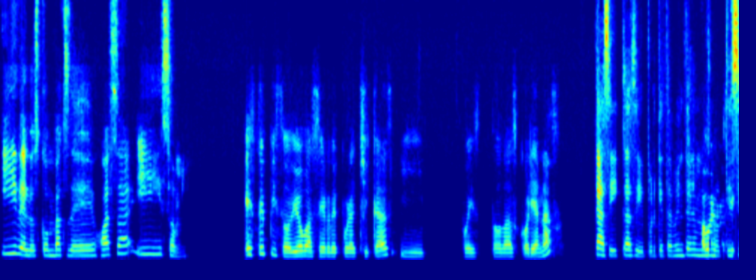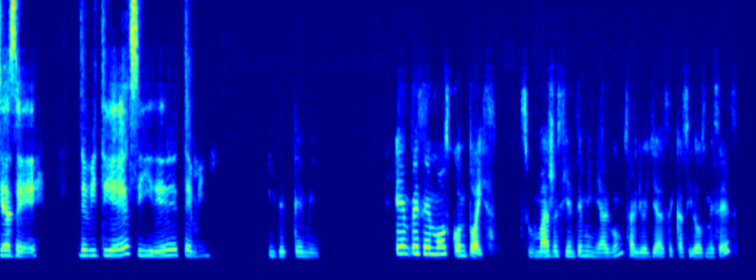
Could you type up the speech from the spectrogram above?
y de los comebacks de Hwasa y Somi. Este episodio va a ser de puras chicas y pues todas coreanas. Casi, casi, porque también tenemos bueno, noticias de, de BTS y de Temin. y de Temin. Empecemos con Twice. Su más reciente mini álbum salió ya hace casi dos meses,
